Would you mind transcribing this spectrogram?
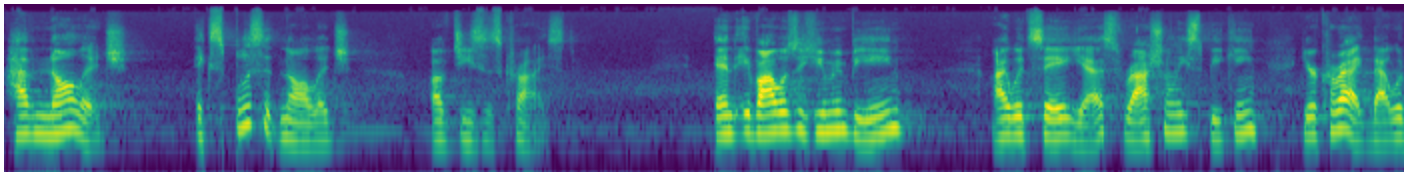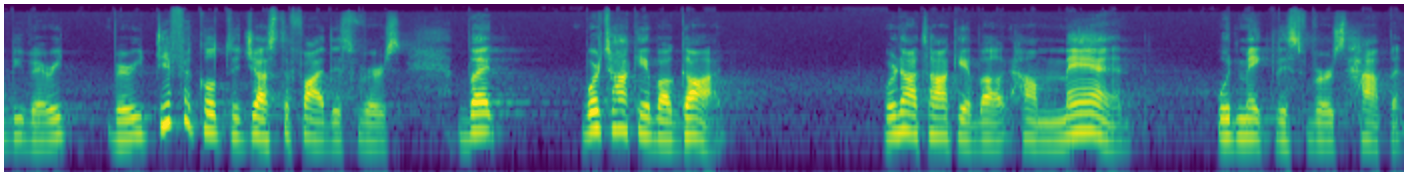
have knowledge, explicit knowledge of Jesus Christ. And if I was a human being, I would say, yes, rationally speaking, you're correct. That would be very, very difficult to justify this verse. But we're talking about God. We're not talking about how man would make this verse happen.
